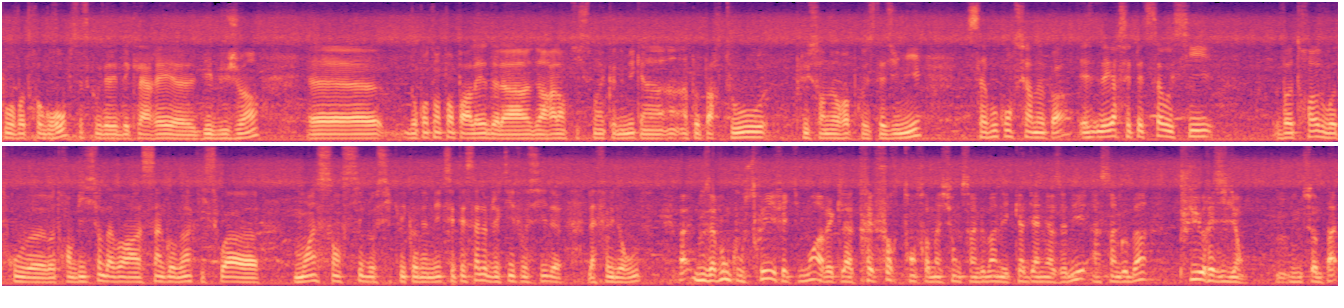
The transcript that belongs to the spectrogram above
pour votre groupe, c'est ce que vous avez déclaré début juin. Euh, donc on entend parler d'un ralentissement économique un, un- un peu partout, plus en Europe qu'aux États-Unis. Ça ne vous concerne pas Et d'ailleurs, c'est peut-être ça aussi votre œuvre, votre, euh, votre ambition d'avoir un Saint-Gobain qui soit euh, moins sensible au cycle économique. C'était ça l'objectif aussi de la feuille de route? Bah, Nous avons construit effectivement avec la très forte transformation de Saint-Gobain des quatre dernières années un Saint-Gobain plus résilient. Nous ne sommes pas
